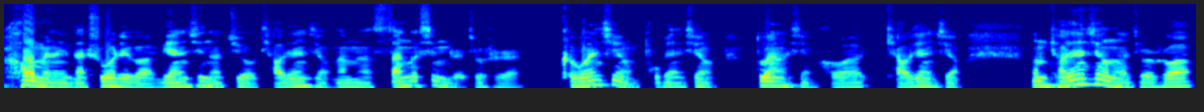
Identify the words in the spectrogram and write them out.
后面呢，你再说这个联系呢具有条件性，那么三个性质就是客观性、普遍性、多样性和条件性。那么条件性呢，就是说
